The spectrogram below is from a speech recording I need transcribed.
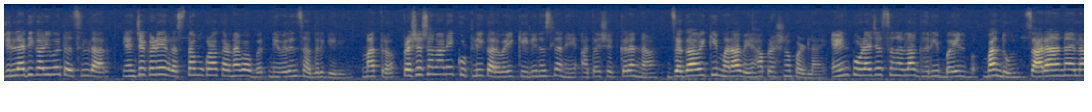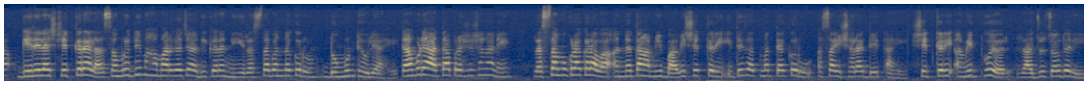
जिल्हाधिकारी व तहसीलदार यांच्याकडे रस्ता मोकळा करण्याबाबत निवेदन सादर केले. मात्र प्रशासनाने कुठली कारवाई केली नसल्याने आता शेतकऱ्यांना जगावे की मरावे हा प्रश्न पडलाय. ऐन पोळ्याच्या सणाला घरी बैल बांधून चारा आणायला गेलेल्या शेतकऱ्याला समृद्धी महामार्गाच्या अधिकाऱ्यांनी रस्ता बंद करून डोंबून ठेवले आहे. त्यामुळे आता प्रशासनाने रस्ता मोकळा करावा अन्यथा आम्ही बावीस शेतकरी इथेच आत्महत्या करू असा इशारा देत आहे. शेतकरी अमित भोयर राजू चौधरी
